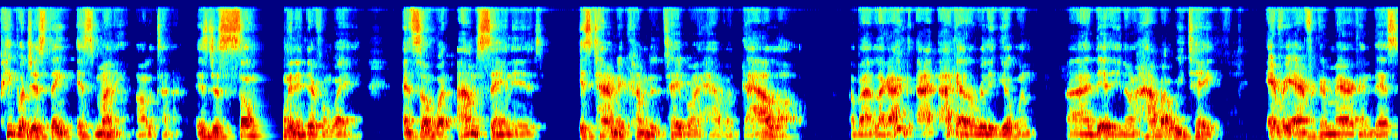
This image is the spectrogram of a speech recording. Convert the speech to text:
People just think it's money all the time. It's just so many different ways. And so what I'm saying is it's time to come to the table and have a dialogue about like I I, I got a really good one. I did, you know, how about we take every African American that's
